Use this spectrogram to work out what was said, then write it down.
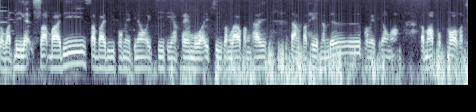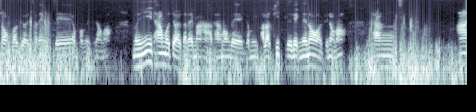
สวัสดีและสบายดีสบายดีพ่อแม่พี่น้องเอฟซีที่หักแพงบัวเอฟซีฝั่งลาวฝั่งไทยต่างประเทศนํเด้อพ่อแม่พี่น้องเนาะ ก็มาพบพ่อกับช่องเบาจอยแสดงอีกแล้วพ่อแม่พี่น้องเนาะวันนี้ทางเบาจอยก็ได้มาหาทางน้องแดงก็มีภารกิจเล็กๆน้อยๆพี่น้องเนาะทางไอ้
